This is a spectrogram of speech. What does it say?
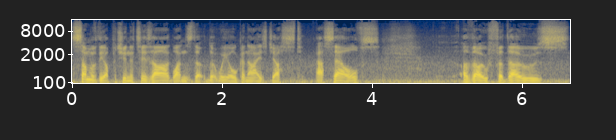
Some of the opportunities are ones that, that we organise just ourselves, although for those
